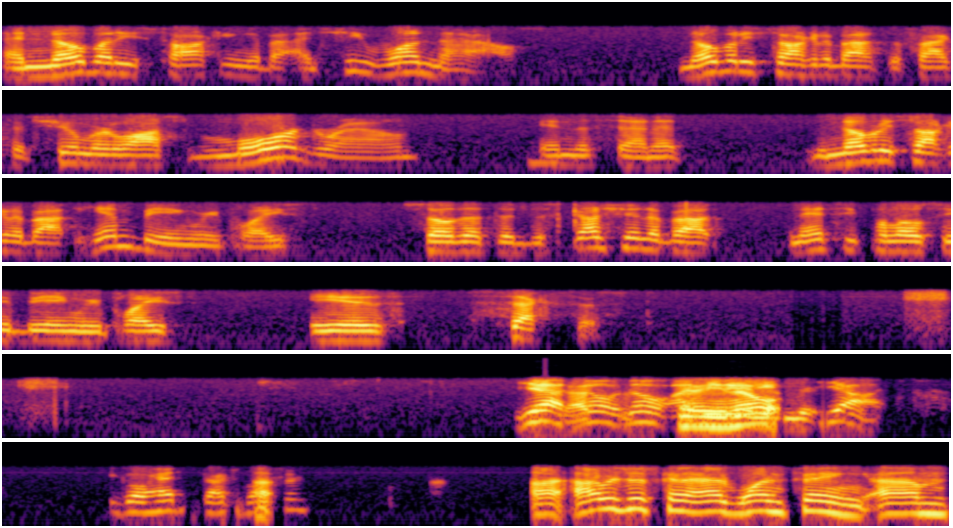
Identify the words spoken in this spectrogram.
and nobody's talking about, and she won the House. Nobody's talking about the fact that Schumer lost more ground in the Senate. Nobody's talking about him being replaced, so that the discussion about Nancy Pelosi being replaced is sexist. Yeah, That's no, no. I Yeah, mean, you know- yeah. Go ahead, Dr. Butler. I, I was just going to add one thing. Um,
